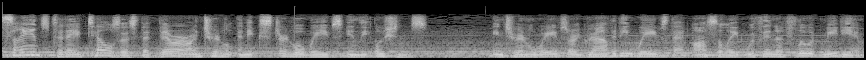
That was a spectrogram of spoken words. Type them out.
Science today tells us that there are internal and external waves in the oceans. Internal waves are gravity waves that oscillate within a fluid medium,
